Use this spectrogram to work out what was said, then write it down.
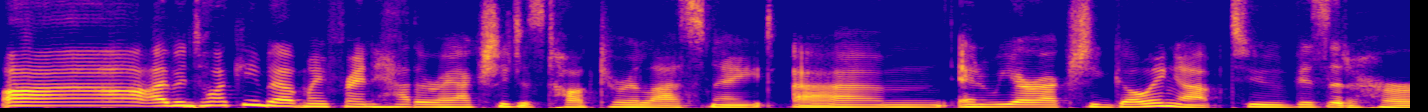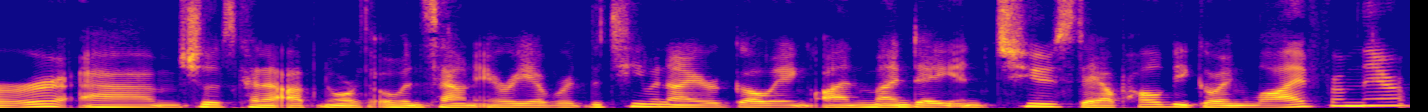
Uh, I've been talking about my friend Heather. I actually just talked to her last night. Um, and we are actually going up to visit her. Um, she lives kind of up north, Owen Sound area, where the team and I are going on Monday and Tuesday. I'll probably be going live from there.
